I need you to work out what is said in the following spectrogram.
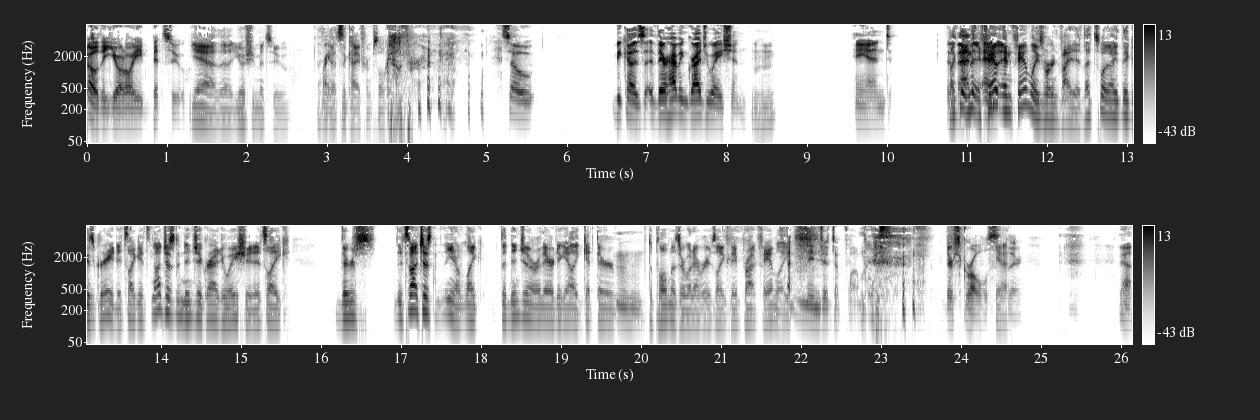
Oh, the Yoroi Bitsu. yeah, the Yoshimitsu. I think Right. that's the guy from Soul Calibur. So, because they're having graduation hmm and Like that- and, and, fam- and- and families were invited. That's what I think is great. It's like it's not just a ninja graduation. It's like there's it's not just you know like the ninja are there to get like get their Mhm. diplomas or whatever. It's like they brought family. ninja diplomas. They're scrolls. Yeah. They're, yeah,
